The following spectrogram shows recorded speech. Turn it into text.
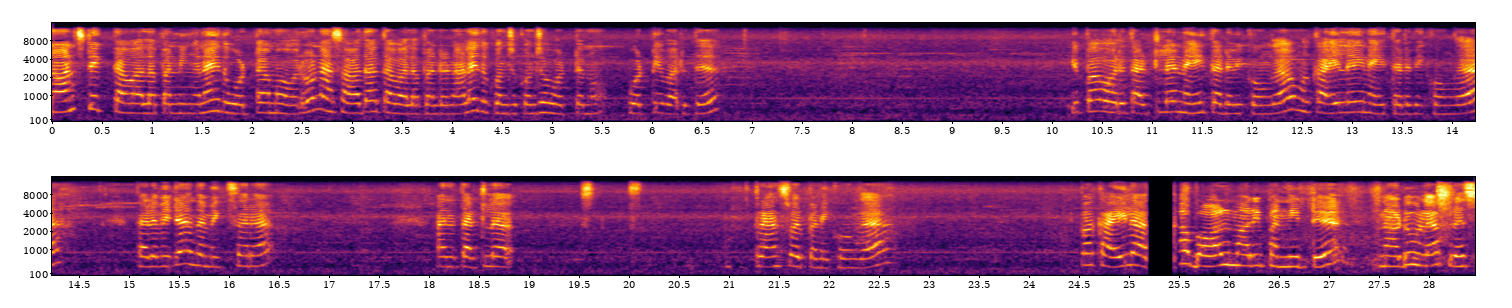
நான்ஸ்டிக் தவால பண்ணீங்கன்னா இது ஒட்டாம வரும். நான் சாதா தவால பண்றதுனால இது கொஞ்சம் கொஞ்சம் ஒட்டணும். ஒட்டி வருது. இப்போ ஒரு தட்டில் நெய் தடவிக்கோங்க. உங்க கையிலேயே நெய் தடவிக்கோங்க. தடவிட்டு அந்த மிக்சரை அந்த தட்டில் ட்ரான்ஸ்ஃபர் பண்ணிக்கோங்க. இப்போ கையில் பால் மாதிரி பண்ணிட்டு நடுவில் ப்ரெஸ்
